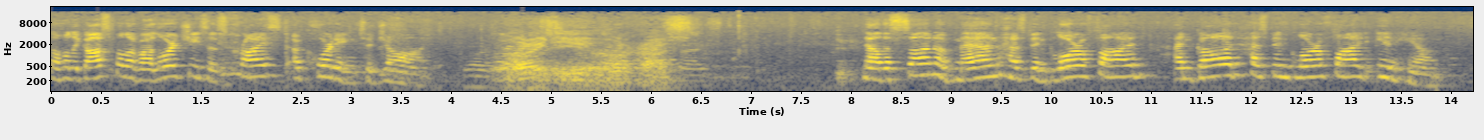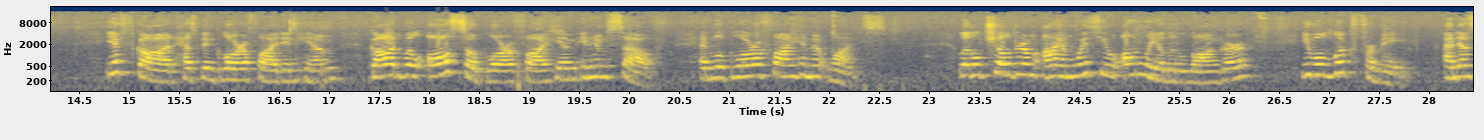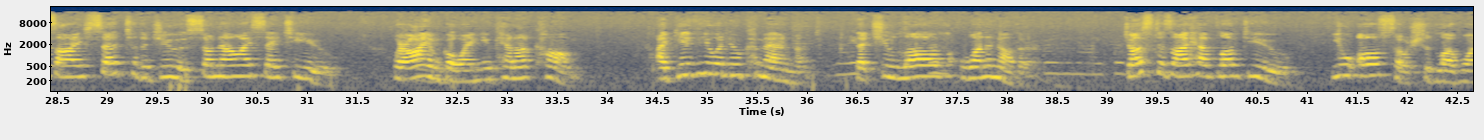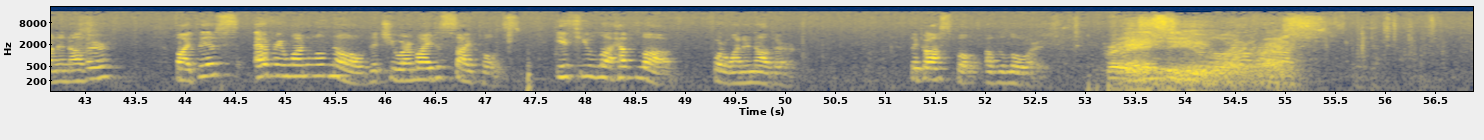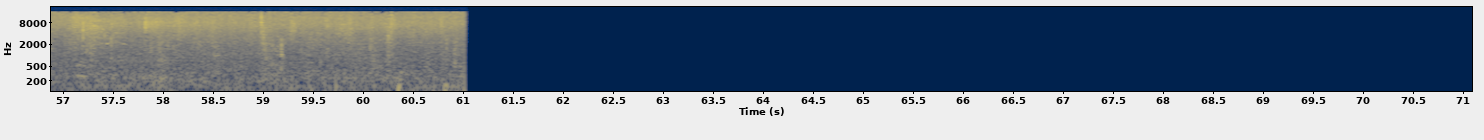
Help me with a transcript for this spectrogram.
The Holy Gospel of our Lord Jesus Christ according to John. Glory to you, Lord Christ. Now the Son of Man has been glorified, and God has been glorified in him. If God has been glorified in him, God will also glorify him in himself, and will glorify him at once. Little children, I am with you only a little longer. You will look for me. And as I said to the Jews, so now I say to you, where I am going, you cannot come. I give you a new commandment, that you love one another. Just as I have loved you, you also should love one another. By this, everyone will know that you are my disciples, if you lo- have love for one another. The Gospel of the Lord. Praise to you, Lord Christ.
